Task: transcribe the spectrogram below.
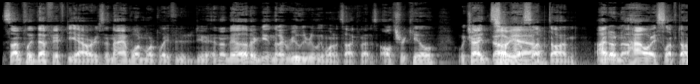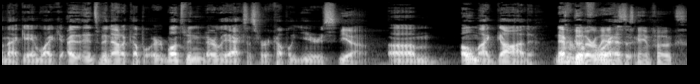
so I played that 50 hours, and I have one more playthrough to do. And then the other game that I really, really want to talk about is Ultra Kill, which I somehow Oh, yeah. slept on. I don't know how I slept on that game. Like, I, it's been out a couple, or well, it's been in early access for a couple years. Yeah, Um, oh my god, never a good before early has access it, game, folks.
